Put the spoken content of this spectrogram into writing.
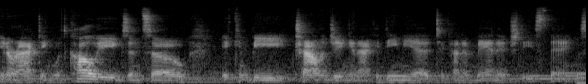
interacting with colleagues. And so it can be challenging in academia to kind of manage these things.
